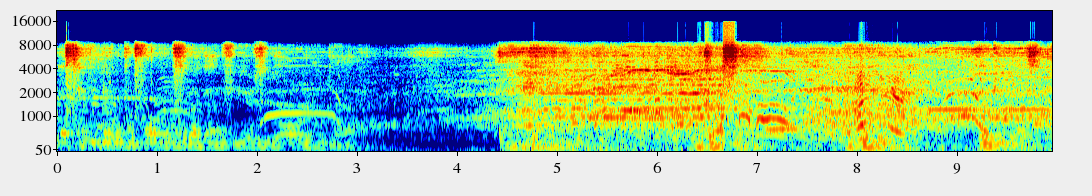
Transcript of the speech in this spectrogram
best heavy metal performance that I got a few years ago, and uh, uh, it's awesome. I really do. Thank you guys.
